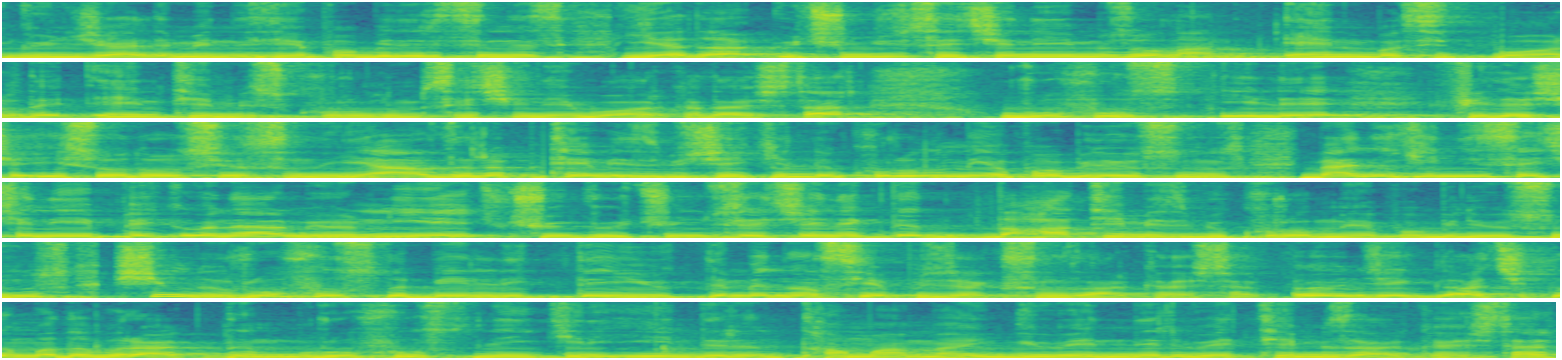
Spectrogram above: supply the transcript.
güncellemenizi yapabilirsiniz. Ya da üçüncü seçeneğimiz olan en basit bu arada en temiz kurulum seçeneği bu arkadaşlar. Rufus ile flash'a ISO dosyasını yazdırıp temiz bir şekilde kurulum yapabiliyorsunuz. Ben ikinci seçeneği pek önermiyorum. Niye? Çünkü üçüncü seçenekte daha temiz bir kurulum yapabiliyorsunuz. Şimdi Rufus'la birlikte yükleme nasıl yapacaksınız arkadaşlar? Öncelikle açıklamada bıraktığım Rufus linkini indirin. Tamamen güvenilir ve temiz arkadaşlar.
